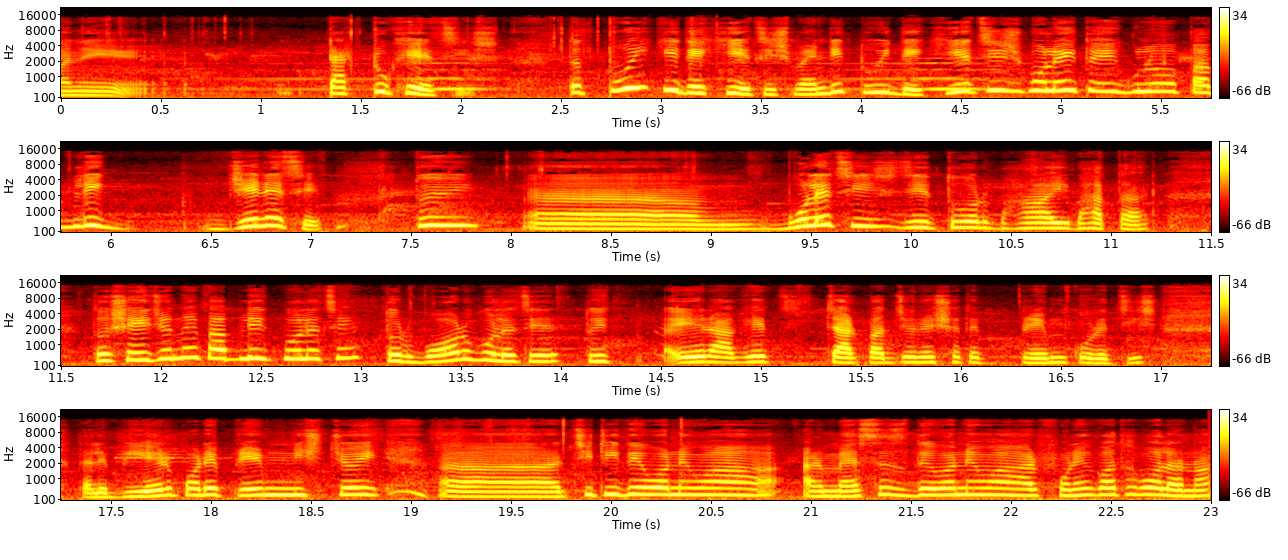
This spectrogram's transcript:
মানে টাট্টু খেয়েছিস। তা তুই কি দেখিয়েছিস ম্যান্ডি তুই দেখিয়েছিস বলেই তো এইগুলো পাবলিক জেনেছে। তুই বলেছিস যে তোর ভাই ভাতার। তো সেই জন্যই পাবলিক বলেছে, তোর বর বলেছে, তুই এর আগে চার পাঁচজনের সাথে প্রেম করেছিস। তাহলে বিয়ের পরে প্রেম নিশ্চয়ই চিঠি দেওয়া নেওয়া আর মেসেজ দেওয়া নেওয়া আর ফোনে কথা বলা না।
